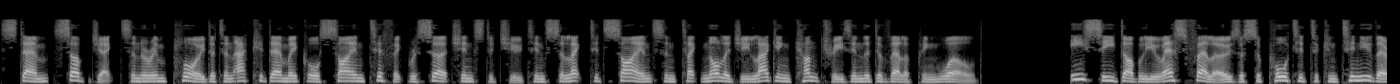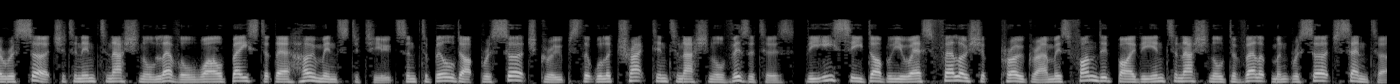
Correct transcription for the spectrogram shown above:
STEM subjects and are employed at an academic or scientific research institute in selected science and technology lagging countries in the developing world. ECWS Fellows are supported to continue their research at an international level while based at their home institutes and to build up research groups that will attract international visitors. The ECWS Fellowship Program is funded by the International Development Research Centre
